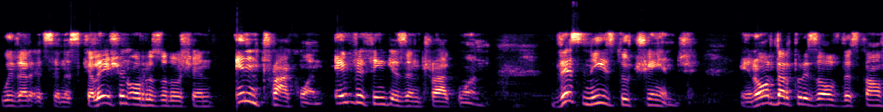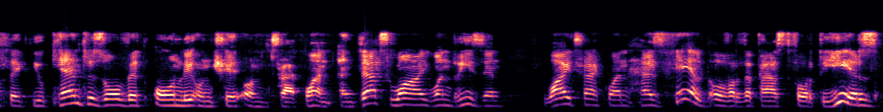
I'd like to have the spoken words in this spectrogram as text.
whether it's an escalation or resolution in track one. Everything is in track one. This needs to change. In order to resolve this conflict, you can't resolve it only on, on track one. And that's why one reason why track one has failed over the past 40 years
